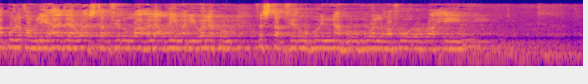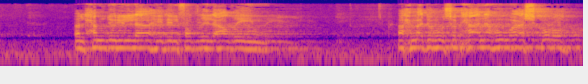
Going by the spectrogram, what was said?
أقول قولي هذا وأستغفر الله العظيم لي ولكم فاستغفروه إنه هو الغفور الرحيم. الحمد لله ذي الفضل العظيم. أحمده سبحانه وأشكره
